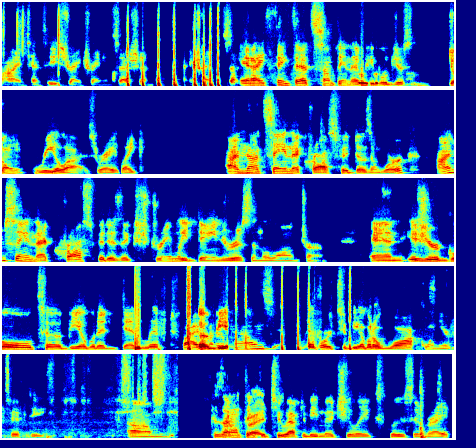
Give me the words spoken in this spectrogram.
a high intensity strength training session. And I think that's something that people just don't realize, right? Like I'm not saying that CrossFit doesn't work. I'm saying that CrossFit is extremely dangerous in the long term. And is your goal to be able to deadlift 500 pounds or to be able to walk when you're 50? Because um, I don't think right. the two have to be mutually exclusive, right?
